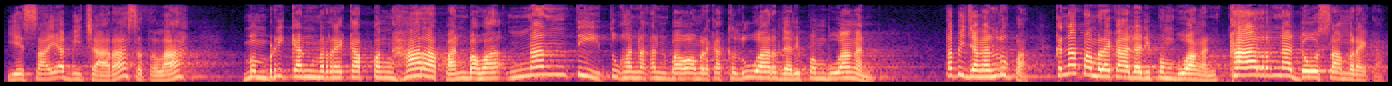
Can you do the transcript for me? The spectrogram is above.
Yesaya bicara setelah memberikan mereka pengharapan bahwa nanti Tuhan akan bawa mereka keluar dari pembuangan. Tapi jangan lupa, kenapa mereka ada di pembuangan? Karena dosa mereka.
